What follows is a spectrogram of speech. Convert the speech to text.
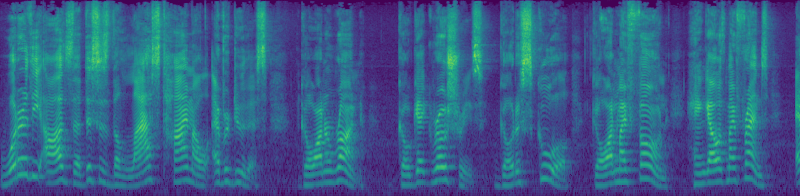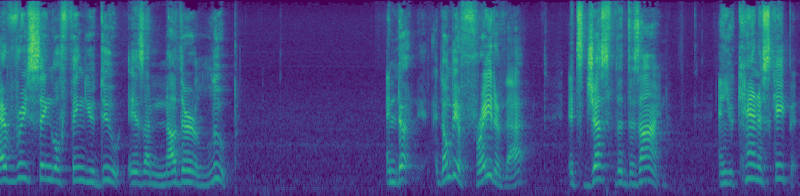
what are the odds that this is the last time I will ever do this? Go on a run, go get groceries, go to school, go on my phone, hang out with my friends. Every single thing you do is another loop. And don't, don't be afraid of that. It's just the design, and you can't escape it.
